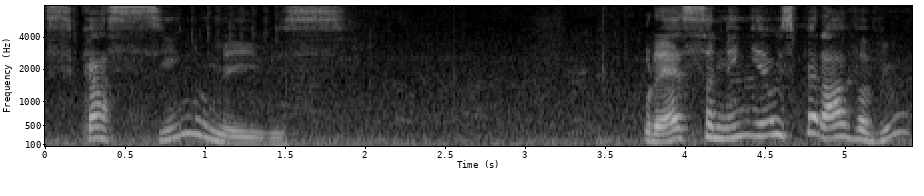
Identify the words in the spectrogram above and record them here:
Esse cassino, Mavis. Por essa nem eu esperava, viu?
